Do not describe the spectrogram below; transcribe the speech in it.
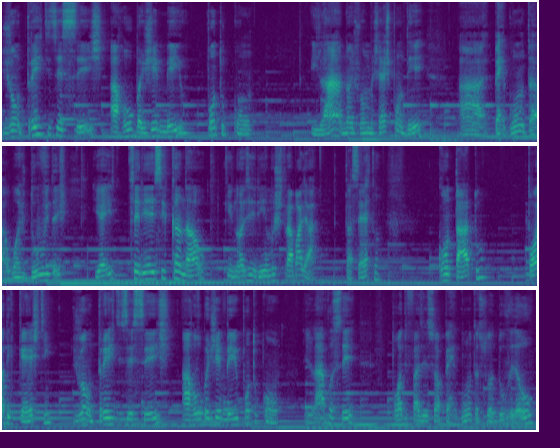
joão316 gmail.com e lá nós vamos responder a pergunta, algumas dúvidas e aí seria esse canal que nós iríamos trabalhar, tá certo? Contato podcast joão316 gmail.com e lá você pode fazer sua pergunta, sua dúvida ou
